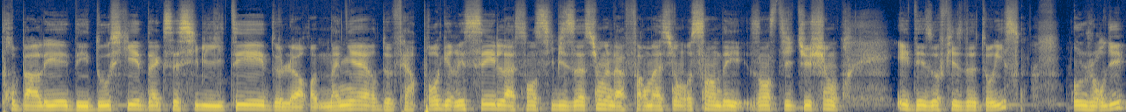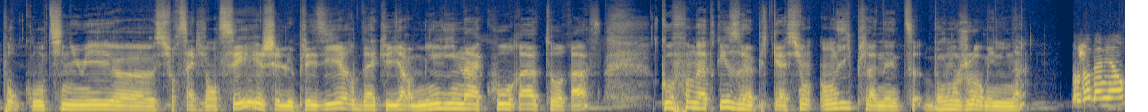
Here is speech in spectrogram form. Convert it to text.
pour parler des dossiers d'accessibilité, de leur manière de faire progresser la sensibilisation et la formation au sein des institutions et des offices de tourisme. Aujourd'hui, pour continuer euh, sur cette lancée, j'ai le plaisir d'accueillir Melina Kouratoras, cofondatrice de l'application HandiPlanet. Bonjour Mélina, Bonjour Damien.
